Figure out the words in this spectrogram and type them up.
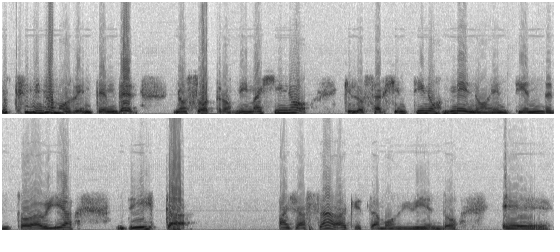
No terminamos de entender nosotros. Me imagino que los argentinos menos entienden todavía de esta payasada que estamos viviendo. Eh,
